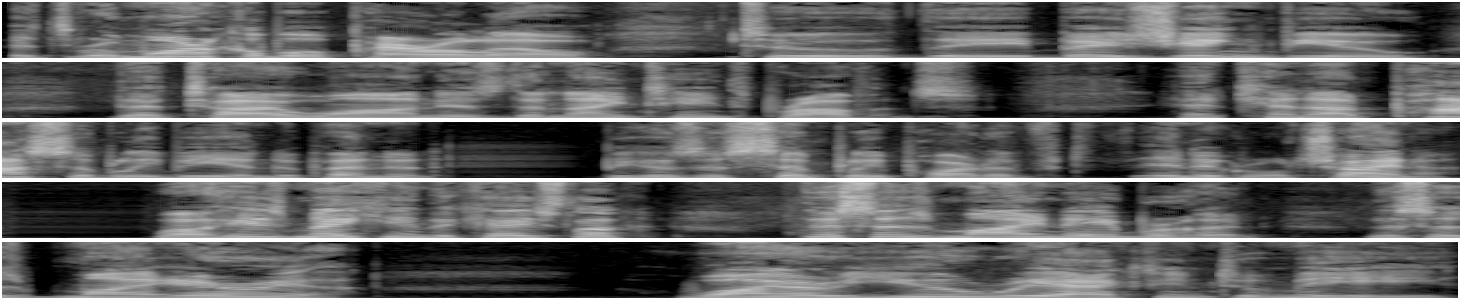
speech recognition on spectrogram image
It's remarkable parallel to the Beijing view that Taiwan is the 19th province and cannot possibly be independent because it's simply part of integral China. Well, he's making the case look, this is my neighborhood, this is my area. Why are you reacting to me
